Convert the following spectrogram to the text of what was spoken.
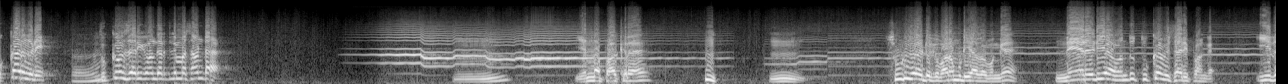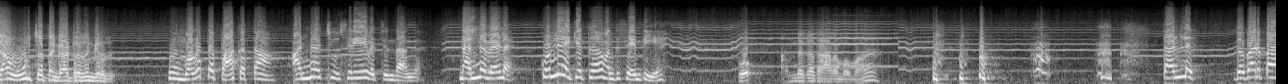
உட்காருங்கடி துக்கம் சரிக்கு வந்த இடத்துல சண்டை? என்ன பாக்குற? சுடுகாட்டுக்கு வர முடியாதவங்க நேரடியா வந்து துக்கம் விசாரிப்பாங்க. இதுதான் ஊர் சத்தம் காட்டுறதுங்கிறது. உன் முகத்தை பார்க்கத்தான் அண்ணாச்சி உசிரியே வச்சிருந்தாங்க. நல்ல வேளை கொள்ளை வைக்கிறதுதான் வந்து சேர்ந்தியே. ஓ அந்த கதை ஆரம்பமா? தள்ளு. பாருப்பா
